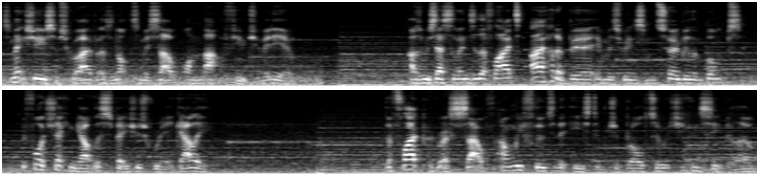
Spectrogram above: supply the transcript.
so make sure you subscribe as not to miss out on that future video. As we settle into the flight, I had a beer in between some turbulent bumps before checking out the spacious rear galley. The flight progressed south and we flew to the east of Gibraltar which you can see below.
